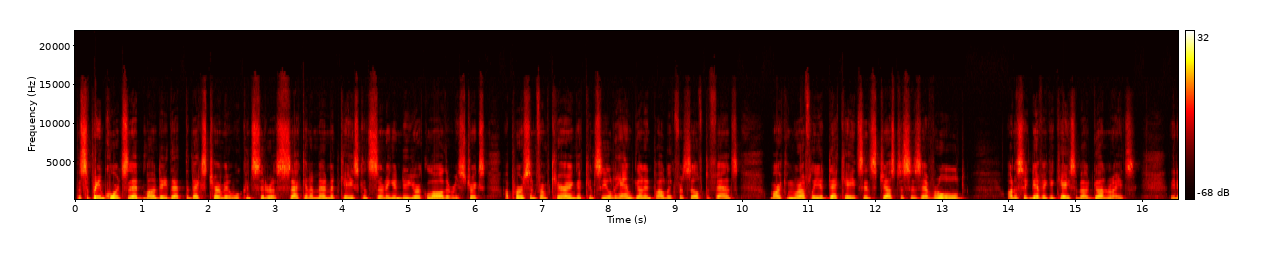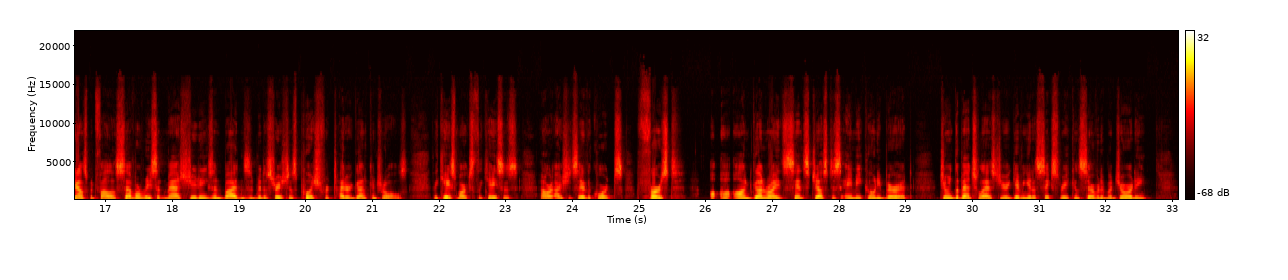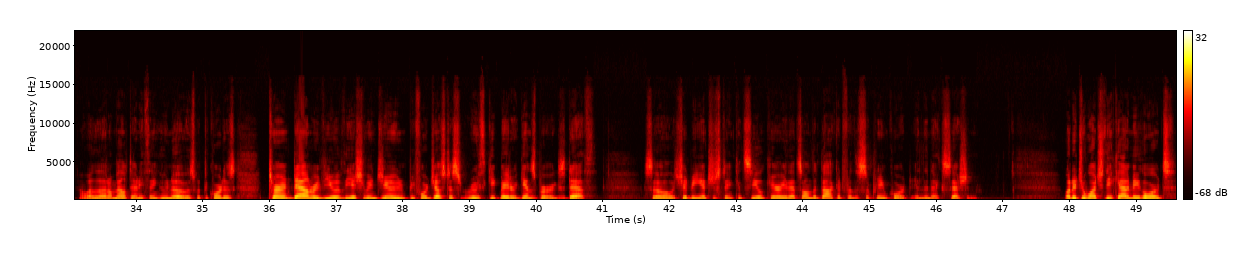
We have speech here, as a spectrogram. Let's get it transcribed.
The Supreme Court said Monday that the next term it will consider a Second Amendment case concerning a New York law that restricts a person from carrying a concealed handgun in public for self defense, marking roughly a decade since justices have ruled on a significant case about gun rights. The announcement follows several recent mass shootings and Biden's administration's push for tighter gun controls. The case marks the case's, or I should say, the court's first uh, uh, on gun rights since Justice Amy Coney Barrett joined the bench last year, giving it a 6 3 conservative majority. Whether that'll amount to anything, who knows? But the court has turned down review of the issue in June before Justice Ruth Bader Ginsburg's death. So it should be interesting. Concealed carry, that's on the docket for the Supreme Court in the next session. Well, did you watch the Academy Awards?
